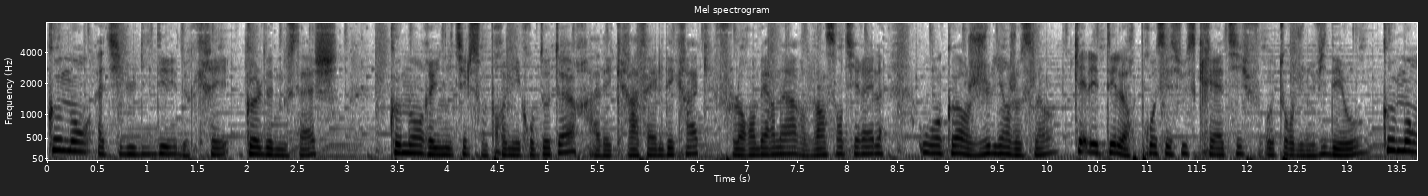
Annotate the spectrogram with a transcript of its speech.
Comment a-t-il eu l'idée de créer Golden Moustache? Comment réunit-il son premier groupe d'auteurs avec Raphaël Descraques, Florent Bernard, Vincent Tirel ou encore Julien Josselin? Quel était leur processus créatif autour d'une vidéo? Comment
